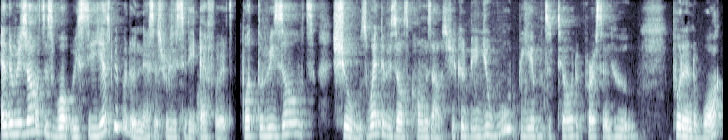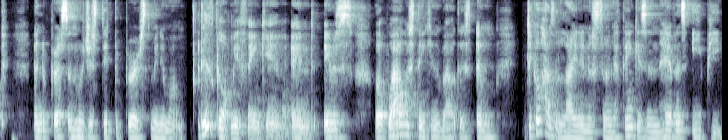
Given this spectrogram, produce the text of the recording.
And the result is what we see. Yes, people don't necessarily see the effort, but the result shows when the result comes out, you could be you would be able to tell the person who put in the work and the person who just did the burst minimum. This got me thinking, and it was well, while I was thinking about this, um, Jacob has a line in a song, I think is in Heaven's EP,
